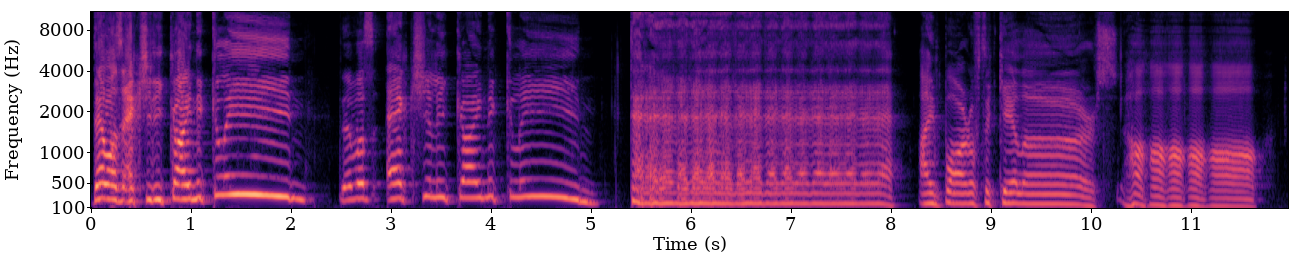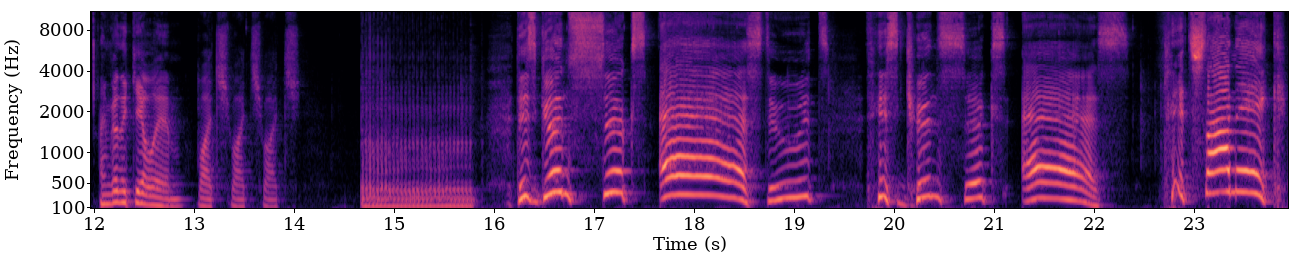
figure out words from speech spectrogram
That was actually kinda clean! That was actually kinda clean! I'm part of the killers! Ha ha ha ha ha! I'm gonna kill him. Watch, watch, watch. This gun sucks ass, dude! This gun sucks ass! It's Sonic!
